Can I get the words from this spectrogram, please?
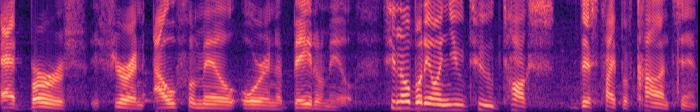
at birth if you're an alpha male or an a beta male? See, nobody on YouTube talks this type of content.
